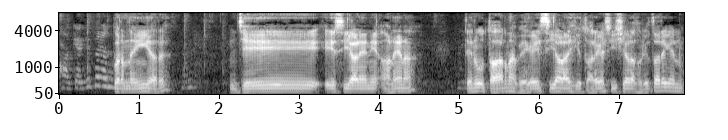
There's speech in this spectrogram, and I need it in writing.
ਹਾਂ ਕਿਉਂਕਿ ਫਿਰ ਪਰ ਨਹੀਂ ਯਾਰ। ਜੇ ਏਸੀ ਵਾਲਿਆਂ ਨੇ ਆਣਾ ਨਾ ਤੈਨੂੰ ਉਤਾਰਨਾ ਪਏਗਾ ਏਸੀ ਵਾਲਾ ਹੀ ਉਤਾਰੇਗਾ ਸ਼ੀਸ਼ੇ ਵਾਲਾ ਥੋੜੀ ਉਤਾਰੇਗਾ ਇਹਨੂੰ।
